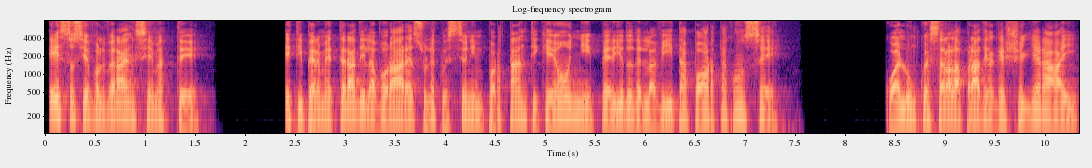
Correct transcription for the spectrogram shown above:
Esso si evolverà insieme a te e ti permetterà di lavorare sulle questioni importanti che ogni periodo della vita porta con sé. Qualunque sarà la pratica che sceglierai,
